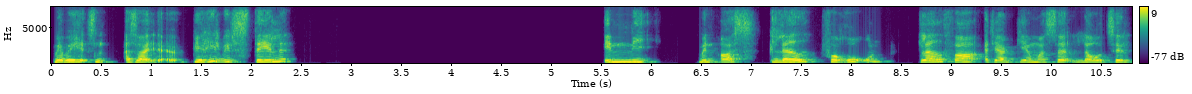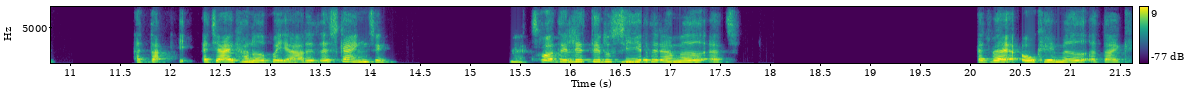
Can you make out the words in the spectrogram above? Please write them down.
Men jeg bliver, sådan, altså, jeg bliver helt vildt stille indeni, men også glad for roen. Glad for, at jeg giver mig selv lov til, at, der, at jeg ikke har noget på hjertet. Det skal ingenting. Jeg tror, det er lidt det, du siger, det der med, at, at være okay med, at der ikke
